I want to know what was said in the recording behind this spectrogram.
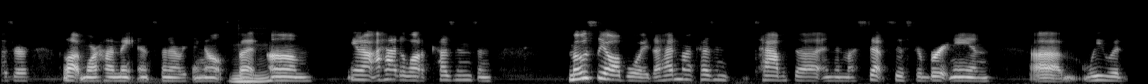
those are a lot more high maintenance than everything else. Mhm. But um, you know, I had a lot of cousins and mostly all boys. I had my cousin Tabitha and then my stepsister Brittany, and um, we would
